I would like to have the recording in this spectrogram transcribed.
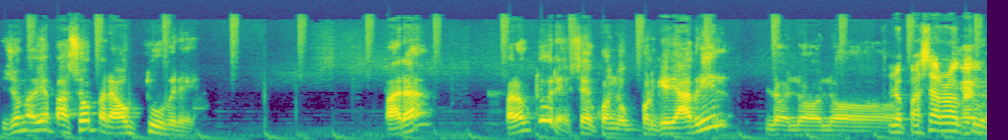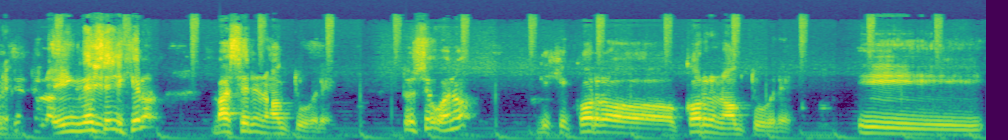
yo me había pasado para octubre. ¿Para? Para octubre, o sea, cuando, porque de abril lo, lo, pasaron a octubre. Los ingleses dijeron, va a ser en octubre. Entonces, bueno, dije, corro, corro en octubre. Y,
